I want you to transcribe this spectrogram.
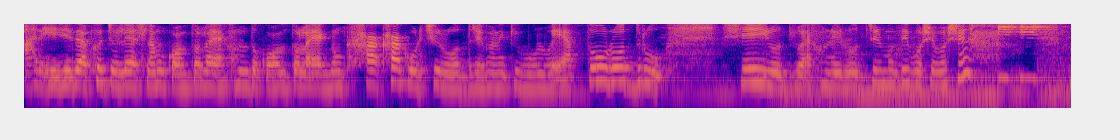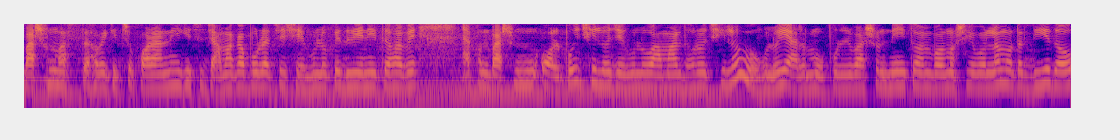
আর এই যে দেখো, চলে আসলাম কলতলা এখন তো কলতলা একদম খা খা করছে রোদ্রে মানে কি বলব, এত রৌদ্রু। সেই রৌদ্র, এখন এই রৌদ্রের মধ্যেই বসে বসে বাসন মাজতে হবে কিছু করার নেই কিছু জামা কাপড় আছে সেগুলোকে ধুয়ে নিতে হবে। এখন বাসন অল্পই ছিল যেগুলো আমার ধরো ছিল ওগুলোই আর উপরের বাসন নেই তো আমি বর্মশাই বললাম ওটা দিয়ে দাও।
